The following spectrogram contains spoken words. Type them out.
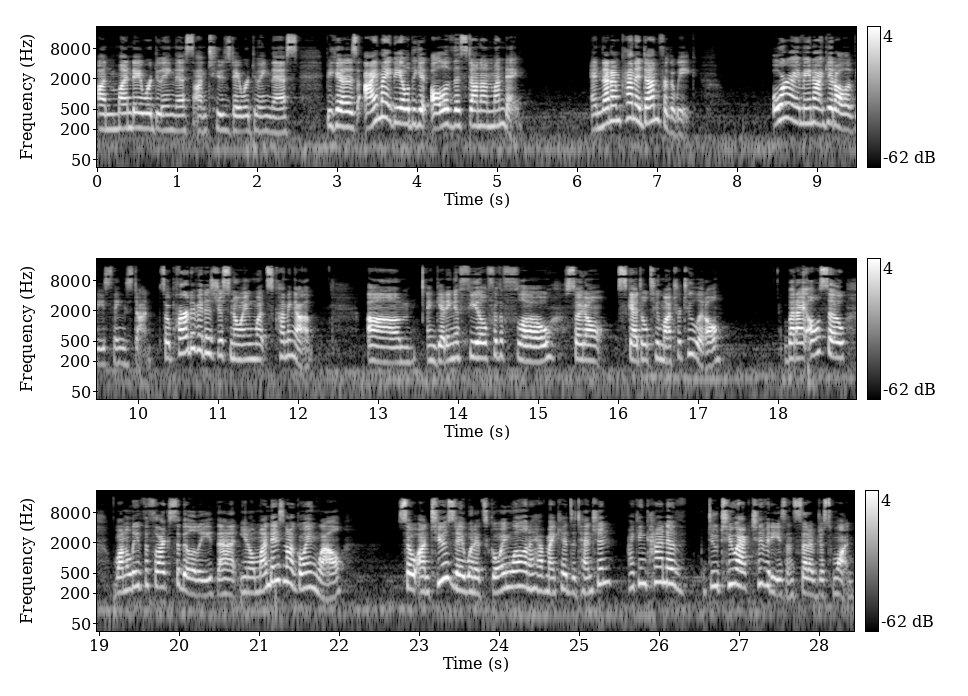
on Monday we're doing this, on Tuesday we're doing this because I might be able to get all of this done on Monday. And then I'm kind of done for the week. Or I may not get all of these things done. So part of it is just knowing what's coming up um, and getting a feel for the flow so I don't schedule too much or too little. But I also want to leave the flexibility that, you know, Monday's not going well. So on Tuesday, when it's going well and I have my kids' attention, I can kind of do two activities instead of just one.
